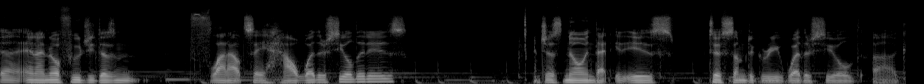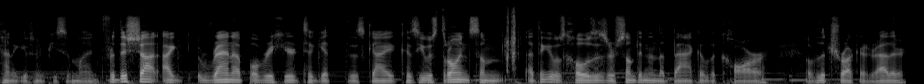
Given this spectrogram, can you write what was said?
uh, and I know Fuji doesn't flat out say how weather sealed it is, just knowing that it is to some degree weather sealed uh, kind of gives me peace of mind. For this shot i ran up over here to get this guy because he was throwing some i think it was hoses or something in the back of the car of the truck i'd rather.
